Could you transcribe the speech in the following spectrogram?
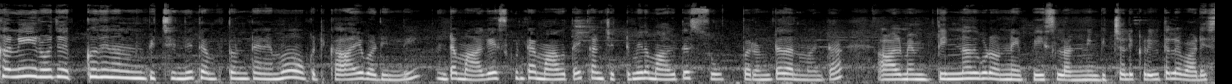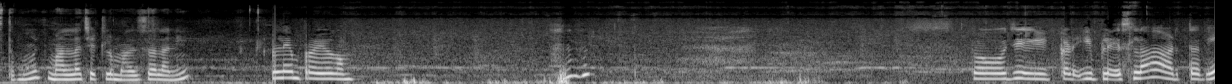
కానీ ఈరోజు ఎక్కువ తినాలనిపించింది. తెంపుతుంటేనేమో ఒకటి కాయ పడింది అంటే మాగేసుకుంటే మాగుతాయి కానీ చెట్టు మీద మాగితే సూపర్ ఉంటుంది అనమాట వాళ్ళు మేము తిన్నది కూడా ఉన్నాయి పీసులు అన్ని బిచ్చలు ఇక్కడ ఇవతలే వాడేస్తాము. మళ్ళా చెట్లు మలసాలని. మళ్ళీ ఏం ప్రయోగం? రోజు ఇక్కడ ఈ ప్లేస్లో ఆడుతుంది.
